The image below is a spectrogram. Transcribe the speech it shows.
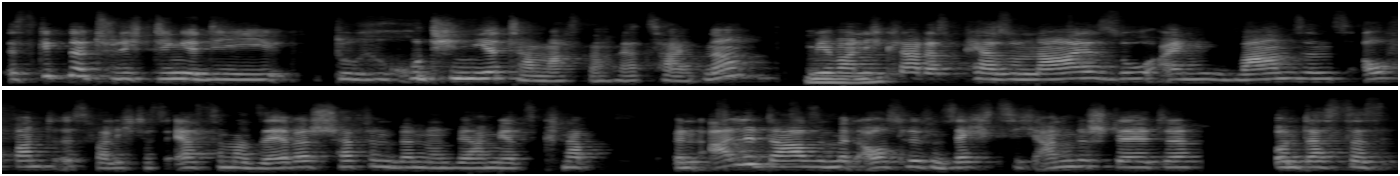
Es gibt natürlich Dinge, die du routinierter machst nach einer Zeit. Ne? Mhm. Mir war mhm. nicht klar, dass Personal so ein Wahnsinnsaufwand ist, weil ich das erste Mal selber Chefin bin und wir haben jetzt knapp wenn alle da sind mit Aushilfen, 60 Angestellte, und dass das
